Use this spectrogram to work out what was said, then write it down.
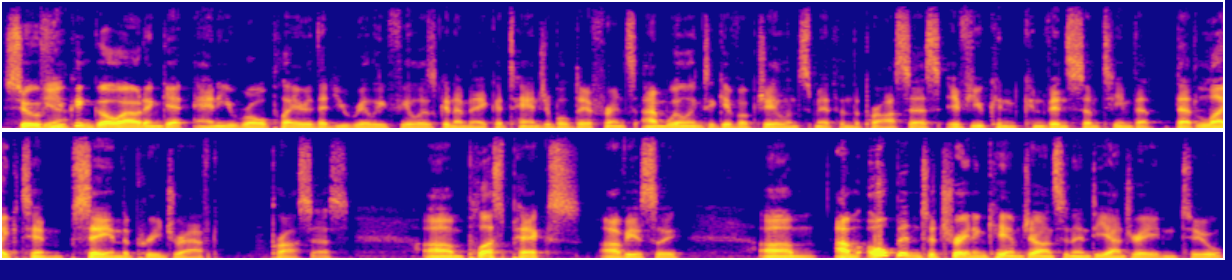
So if Yeah. you can go out and get any role player that you really feel is going to make a tangible difference, I'm willing to give up Jalen Smith in the process if you can convince some team that that liked him, say in the pre-draft process. Um, plus picks, obviously. Um, I'm open to trading Cam Johnson and DeAndre Ayton too,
